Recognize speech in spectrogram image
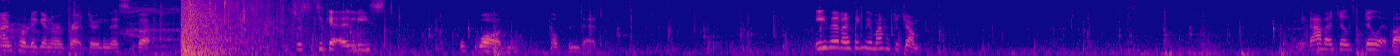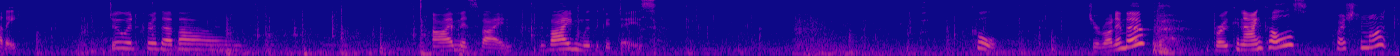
I'm probably going to regret doing this, but just to get at least one of them dead. Ethan, I think we might have to jump. You gotta just do it, buddy. Do it for the vine. Oh, I miss Vine. Vine with the good days. Cool. Geronimo? Broken ankles? Question mark?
